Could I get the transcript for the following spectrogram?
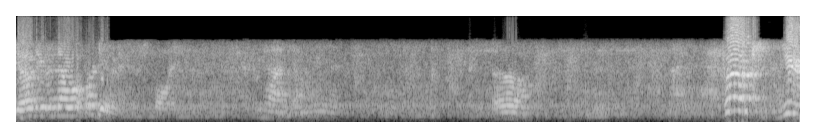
Don't even know what we're doing at this point. No, I don't it. Oh. Fuck you!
